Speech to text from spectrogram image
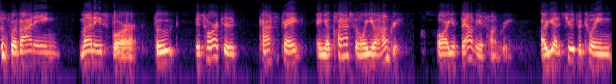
So providing monies for food, it's hard to concentrate in your classroom when you're hungry or your family is hungry. Or you got to choose between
